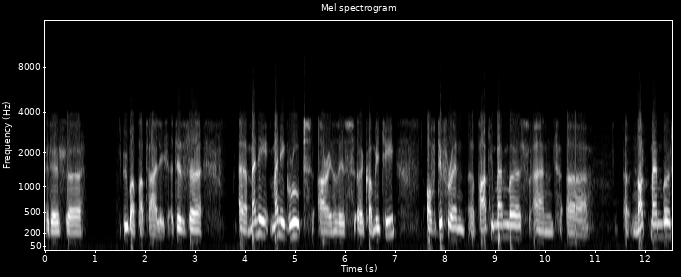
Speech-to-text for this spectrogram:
it is überparteilich. It is uh, many many groups are in this uh, committee of different uh, party members and uh, uh, not members,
